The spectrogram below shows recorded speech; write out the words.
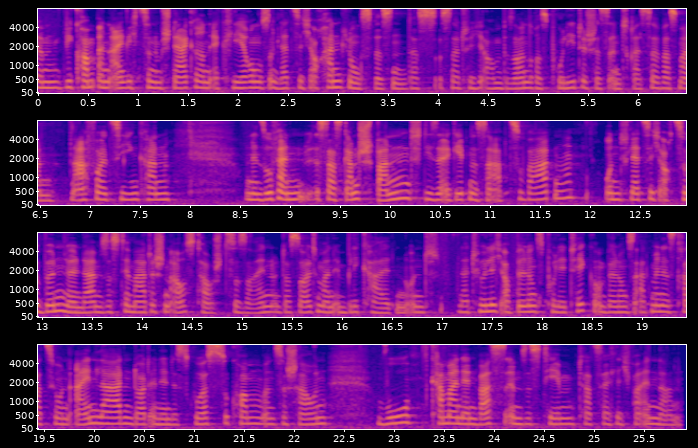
ähm, wie kommt man eigentlich zu einem stärkeren Erklärungs- und letztlich auch Handlungswissen. Das ist natürlich auch ein besonderes politisches Interesse, was man nachvollziehen kann. Und insofern ist das ganz spannend, diese Ergebnisse abzuwarten und letztlich auch zu bündeln, da im systematischen Austausch zu sein. Und das sollte man im Blick halten. Und natürlich auch Bildungspolitik und Bildungsadministration einladen, dort in den Diskurs zu kommen und zu schauen, wo kann man denn was im System tatsächlich verändern.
